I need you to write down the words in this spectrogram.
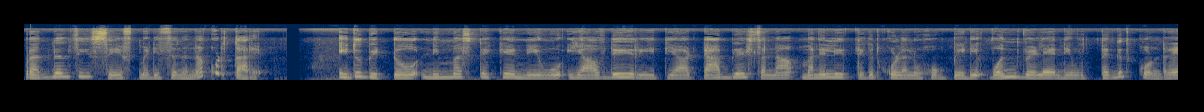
ಪ್ರೆಗ್ನೆನ್ಸಿ ಸೇಫ್ ಮೆಡಿಸಿನನ್ನು ಕೊಡ್ತಾರೆ. ಇದು ಬಿಟ್ಟು ನಿಮ್ಮಷ್ಟಕ್ಕೆ ನೀವು ಯಾವುದೇ ರೀತಿಯ ಟ್ಯಾಬ್ಲೆಟ್ಸನ್ನು ಮನೆಯಲ್ಲಿ ತೆಗೆದುಕೊಳ್ಳಲು ಹೋಗಬೇಡಿ. ಒಂದು ವೇಳೆ ನೀವು ತೆಗೆದುಕೊಂಡ್ರೆ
